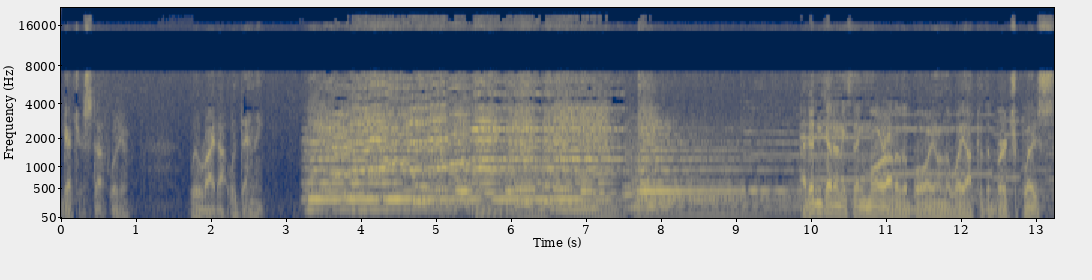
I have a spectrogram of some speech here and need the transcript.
get your stuff, will you? We'll ride out with Danny. I didn't get anything more out of the boy on the way out to the Birch place.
